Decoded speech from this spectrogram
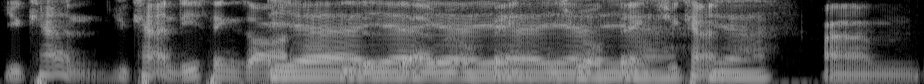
You can. You can. These things are Yeah, these- yeah, yeah, real yeah, things. It's yeah, real yeah, things. You can. yeah. Um,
